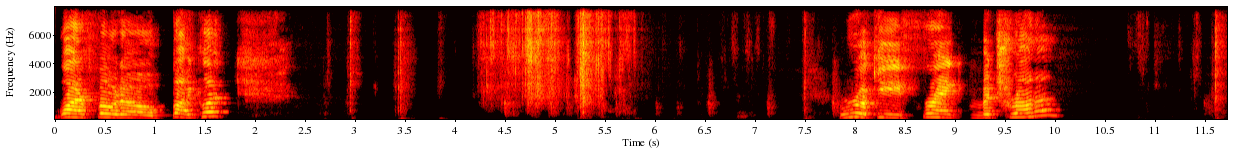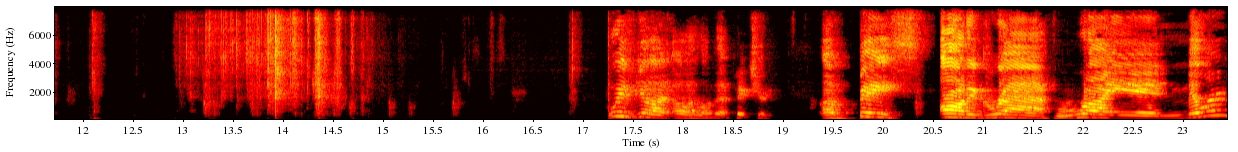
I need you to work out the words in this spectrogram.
Wire photo Bobby Clarke. Rookie Frank Vatrano. We've got, oh, I love that picture. A base autograph, Ryan Miller.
